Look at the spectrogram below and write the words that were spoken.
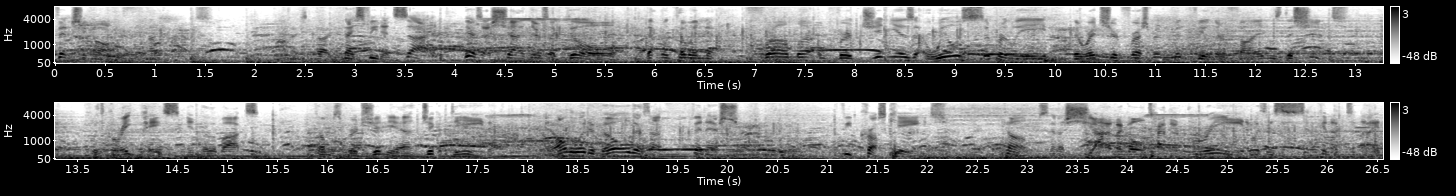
finishing off. Nice. Feed inside. There's a shot, there's a goal. That one coming from Virginia's Will Sipperly. The redshirt freshman midfielder finds the sheet. With great pace into the box comes Virginia, Jacob Dean. And all the way to goal, there's a finish. Feed cross cage comes, and a shot at the goal. Tyler Breen with his second of tonight.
